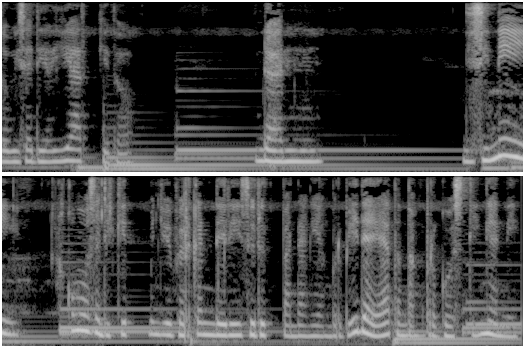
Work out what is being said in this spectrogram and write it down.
Gak bisa dilihat gitu. Dan di sini aku mau sedikit menjabarkan dari sudut pandang yang berbeda ya tentang perghostingan nih.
